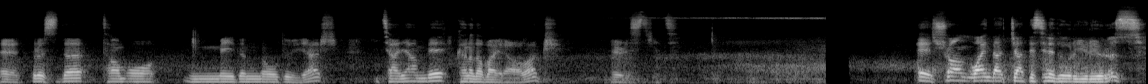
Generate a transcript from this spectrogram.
Evet, burası da tam o meydanın olduğu yer. İtalyan ve Kanada bayrağı var. Erie Street. Evet, şu an Wyandotte Caddesi'ne doğru yürüyoruz.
